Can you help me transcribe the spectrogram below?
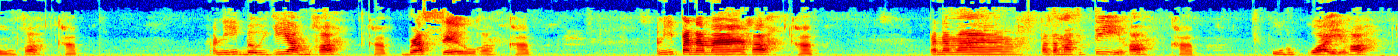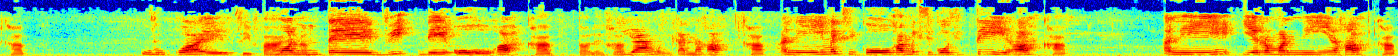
ล์มครับครับ อันนี้เบลเยียมครับครับบรัสเซลส์ครับครับ อันนี้ปานามาครับครับปานามาปานามาซิตี้ครับครับ อุรุกวัยครับครับ อุรุกวัยสีฟ้ามอนเนาะเตวิเดโอครับครับ ต่อเลยคชื่รับอยากเหมือนกันนะคะ ครับ อันนี้เม็กซิโกครับเม็กซิโกซิตี้ครับครับ อันนี้เยอรมนีนะคะครับ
